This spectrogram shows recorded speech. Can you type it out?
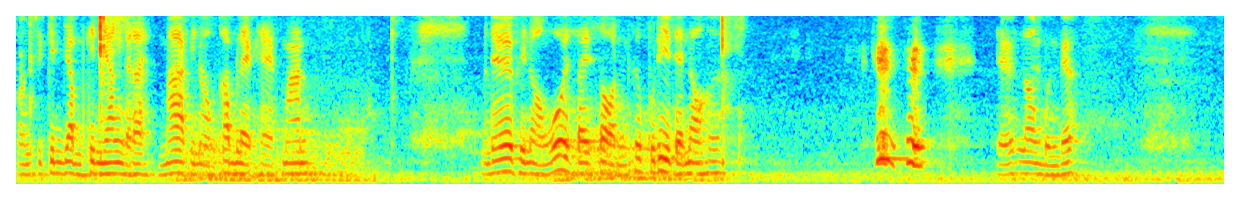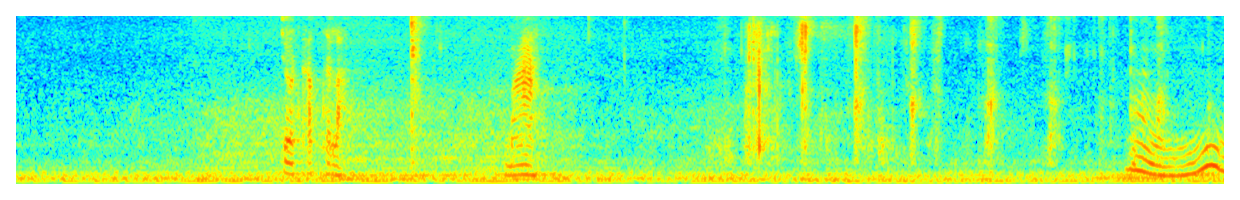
ก่อนสิกินยำกินยังก็ได้ มาพี่น้องคำแหลกแหกมันมาเด้อพี่น้องโอ้ยใส่สอนคือผู้ดีแต่น้องเฮ้อเดี๋ยวลองเบิ่งเด้อจดครับเถอะล่ะมาอืม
